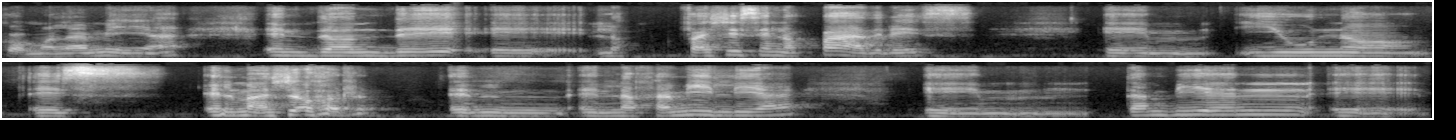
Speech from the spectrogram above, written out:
como la mía, en donde eh, fallecen los padres em, y uno es el mayor en, la familia, em, también eh,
